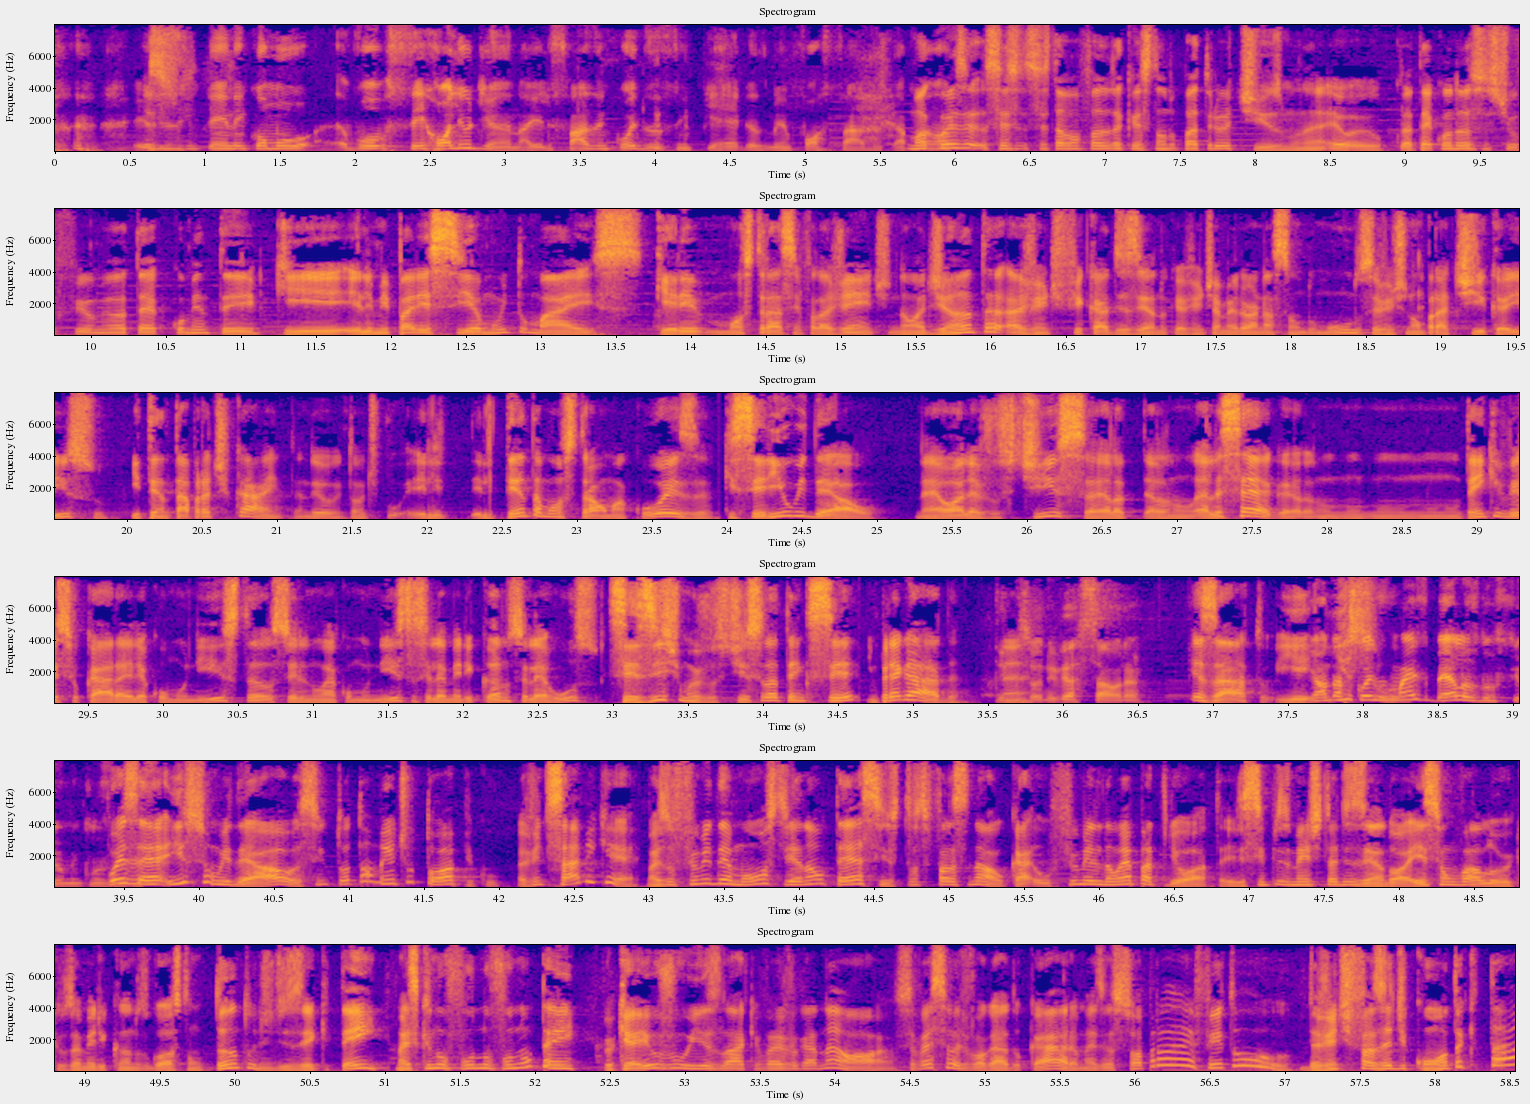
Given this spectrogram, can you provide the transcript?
eles entendem como eu vou ser hollywoodiano. Aí eles fazem coisas assim piegas, mesmo forçadas. Uma coisa, vocês estavam falando da questão do patriotismo, né? Eu, eu, até quando eu assisti o filme, eu até comentei que ele me parecia muito mais querer mostrar assim, falar, gente, não adianta a gente ficar dizendo que a gente é a melhor nação do mundo se a gente não pratica isso e tentar praticar, entendeu? Então, tipo, ele, ele tenta mostrar uma coisa que seria o ideal, né? Olha, a justiça, ela, ela, não, ela é cega, ela não, não, não tem que ver se o cara ele é comunista, ou se ele não é comunista, se ele é americano, se ele é russo. Se existe uma justiça, ela tem que ser empregada. Tem né? que ser universal, né? Exato. E, e é uma das isso... coisas mais belas do filme, inclusive. Pois é, isso é um ideal, assim, totalmente utópico. A gente sabe que é. Mas o filme demonstra e enaltece isso. Então você fala assim, não, o filme ele não é patriota. Ele simplesmente está dizendo, ó, esse é um valor que os americanos gostam tanto de dizer que tem, mas que no fundo, no fundo não tem. Porque aí o juiz lá que vai julgar, não, ó, você vai ser o advogado do cara, mas é só para efeito da gente fazer de conta que tá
